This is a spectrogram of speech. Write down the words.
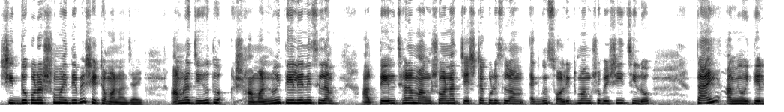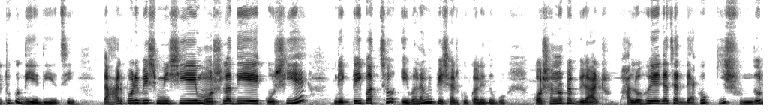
সিদ্ধ করার সময় দেবে সেটা মানা যায়। আমরা যেহেতু সামান্যই তেল এনেছিলাম, আর তেল ছাড়া মাংস আনার চেষ্টা করেছিলাম, একদম সলিড মাংস বেশিই ছিল, তাই আমি ওই তেলটুকু দিয়ে দিয়েছি। তারপরে বেশ মিশিয়ে, মশলা দিয়ে কষিয়ে দেখতেই পাচ্ছ, এবার আমি প্রেশার কুকারে দেবো। কষানোটা বিরাট ভালো হয়ে গেছে, আর দেখো কি সুন্দর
